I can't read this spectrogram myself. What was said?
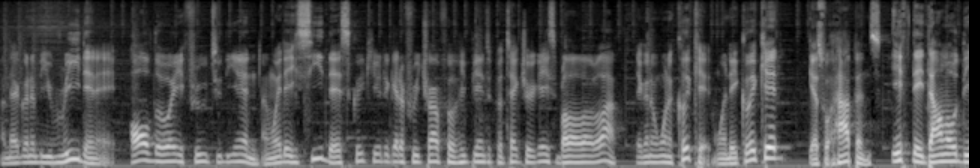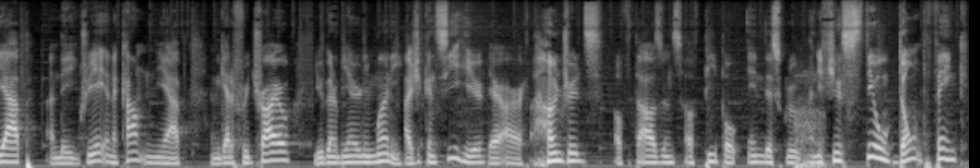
and they're going to be reading it all the way through to the end. And when they see this, click here to get a free trial for VPN to protect your case, blah, blah, blah, blah. They're going to want to click it. When they click it, guess what happens? If they download the app and they create an account in the app and get a free trial, you're going to be earning money. As you can see here, there are hundreds of thousands of people in this group. And if you still don't think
